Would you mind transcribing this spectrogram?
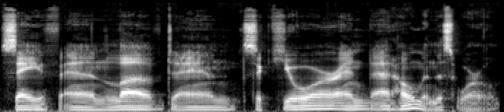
safe and loved and secure and at home in this world.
